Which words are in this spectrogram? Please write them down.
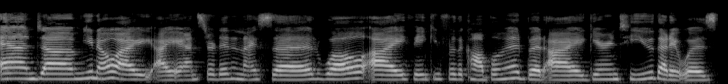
And um, you know, I I answered it, and I said, well, I thank you for the compliment, but I guarantee you that it was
